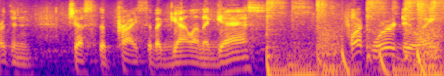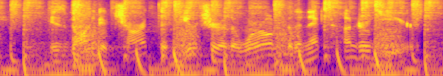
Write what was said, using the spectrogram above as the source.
more than just the price of a gallon of gas. What we're doing is going to chart the future of the world for the next hundred years.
